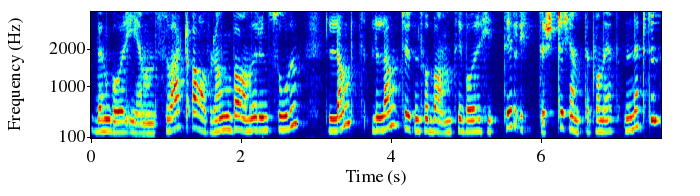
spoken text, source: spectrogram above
Den går i en svært avlang bane rundt solen, langt, langt utenfor banen til vår hittil ytterste kjente planet Neptun.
